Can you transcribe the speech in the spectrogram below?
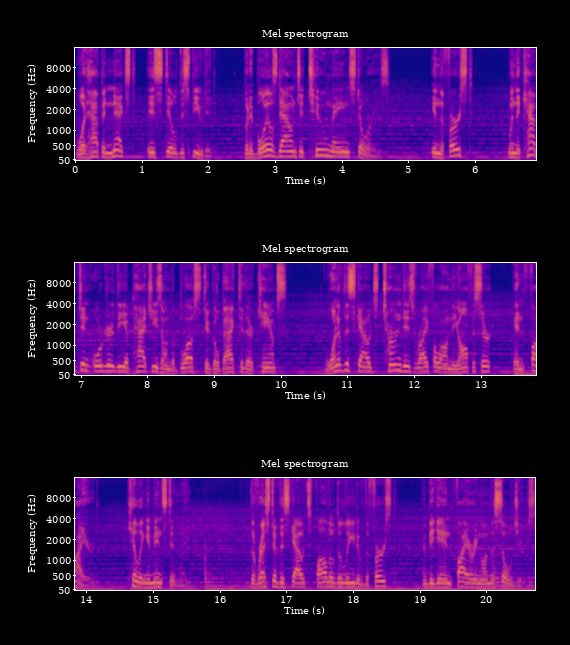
What happened next is still disputed, but it boils down to two main stories. In the first, when the captain ordered the Apaches on the bluffs to go back to their camps, one of the scouts turned his rifle on the officer and fired, killing him instantly. The rest of the scouts followed the lead of the first and began firing on the soldiers.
